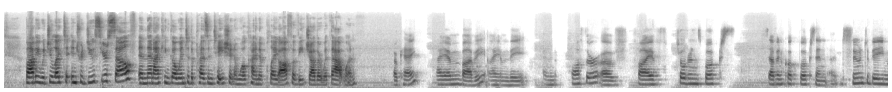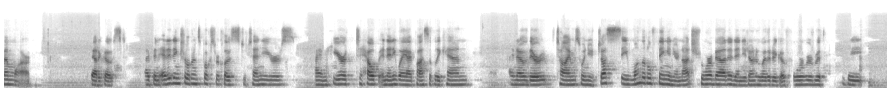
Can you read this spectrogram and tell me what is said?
Bobbie, would you like to introduce yourself? And then I can go into the presentation and we'll kind of play off of each other with that one. Okay. I am Bobbie. I am the an author of five children's books, seven cookbooks, and soon to be memoir about a ghost. I've been editing children's books for close to 10 years. I am here to help in any way I possibly can. I know there are times when you just see one little thing and you're not sure about it and you don't know whether to go forward with the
